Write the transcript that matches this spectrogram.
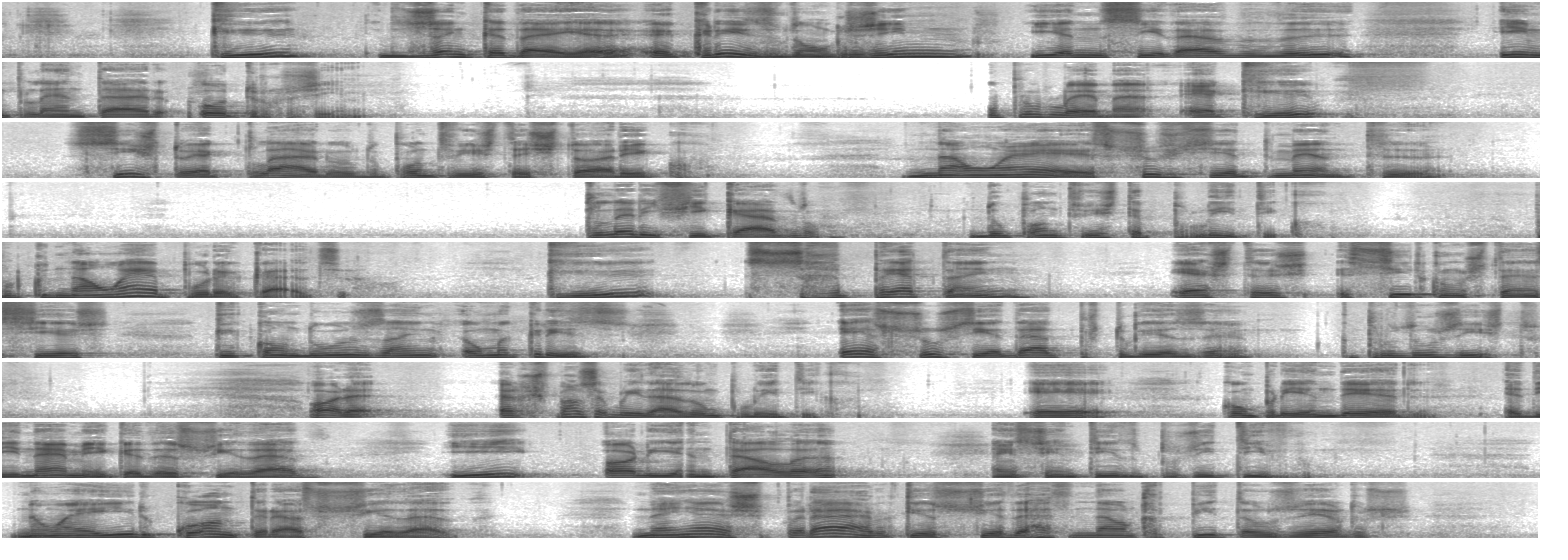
que desencadeia a crise de um regime e a necessidade de implantar outro regime. O problema é que, se isto é claro do ponto de vista histórico, não é suficientemente clarificado do ponto de vista político. Porque não é por acaso que se repetem estas circunstâncias que conduzem a uma crise. É a sociedade portuguesa que produz isto. Ora, a responsabilidade de um político é compreender a dinâmica da sociedade e orientá-la em sentido positivo. Não é ir contra a sociedade, nem é esperar que a sociedade não repita os erros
